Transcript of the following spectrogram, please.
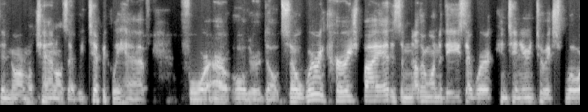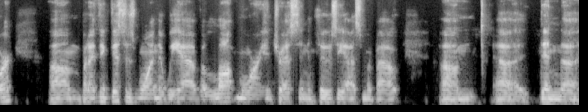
the normal channels that we typically have for our older adults. So we're encouraged by it. It's another one of these that we're continuing to explore. Um, but I think this is one that we have a lot more interest and enthusiasm about um, uh, than, uh,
